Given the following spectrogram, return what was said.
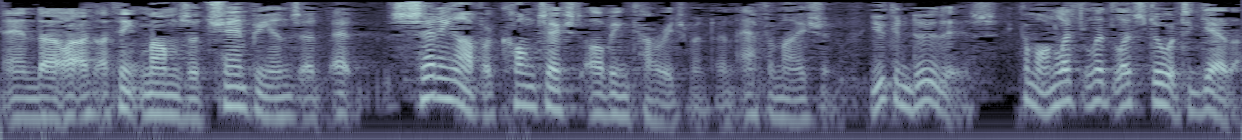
And uh, I, I, think mums are champions at, at, setting up a context of encouragement and affirmation. You can do this. Come on, let, let, let's do it together.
